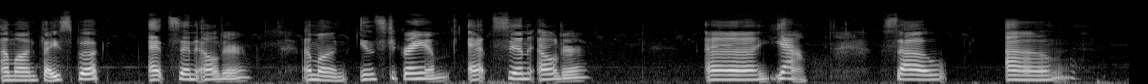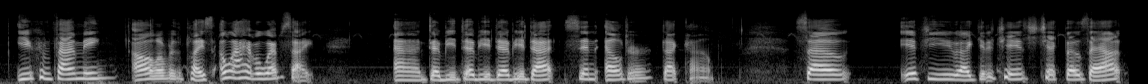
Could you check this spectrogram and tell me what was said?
I'm on Facebook at Cyn Elder. I'm on Instagram at Cyn Elder. Uh, yeah. So um, you can find me all over the place. Oh, I have a website, uh, www.cynelder.com. So if you uh, get a chance, to check those out.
